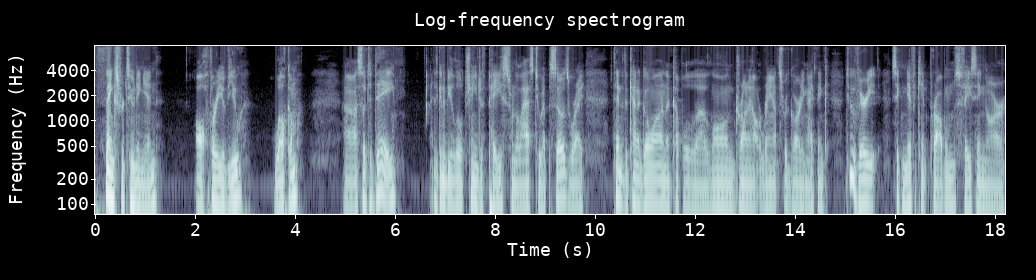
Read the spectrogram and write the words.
Thanks for tuning in, all three of you. Welcome. Uh, so today is going to be a little change of pace from the last two episodes where I tended to kind of go on a couple uh, long, drawn out rants regarding, I think, two very significant problems facing our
